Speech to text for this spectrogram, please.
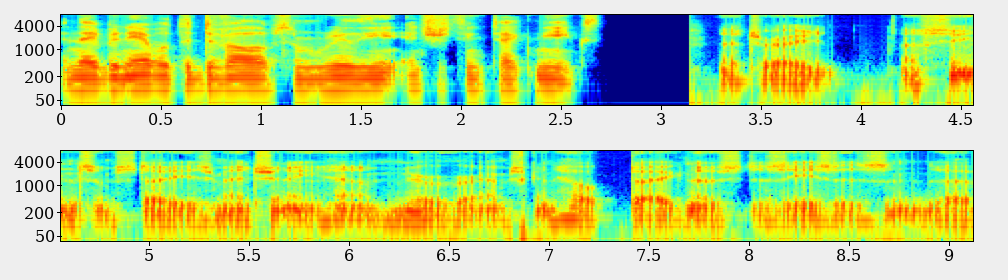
and they've been able to develop some really interesting techniques. That's right. I've seen some studies mentioning how neurograms can help diagnose diseases and uh,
